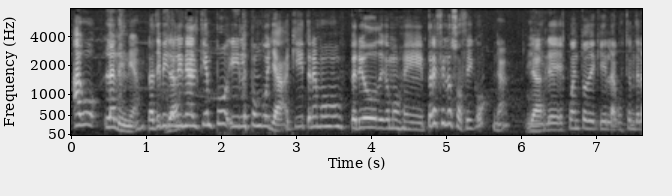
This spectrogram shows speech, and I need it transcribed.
hago la línea, la típica Ya. línea del tiempo y les pongo ya. Aquí tenemos un periodo, digamos, eh, prefilosófico, ¿ya? Y les cuento de que la cuestión del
